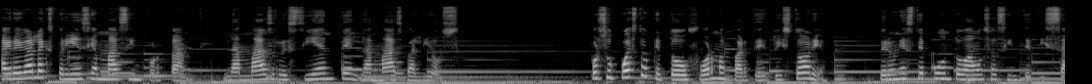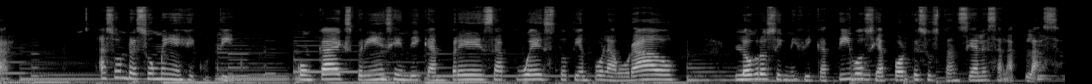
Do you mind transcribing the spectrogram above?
Agregar la experiencia más importante, la más reciente, la más valiosa. Por supuesto que todo forma parte de tu historia, pero en este punto vamos a sintetizar. Haz un resumen ejecutivo. Con cada experiencia indica empresa, puesto, tiempo laborado, logros significativos y aportes sustanciales a la plaza.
